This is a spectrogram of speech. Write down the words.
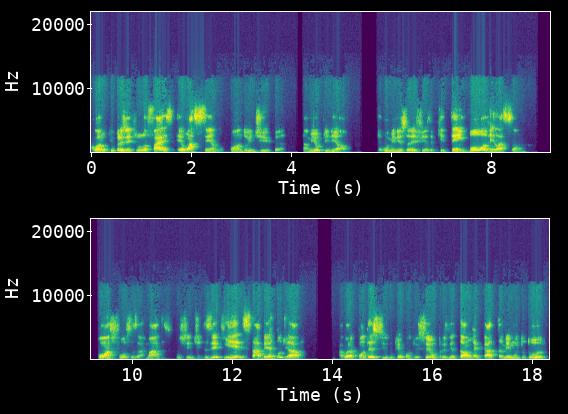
Agora, o que o presidente Lula faz é um aceno quando indica, na minha opinião, o ministro da Defesa que tem boa relação com as Forças Armadas, no sentido de dizer que ele está aberto ao diálogo. Agora, acontecido o que aconteceu, o presidente dá um recado também muito duro.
